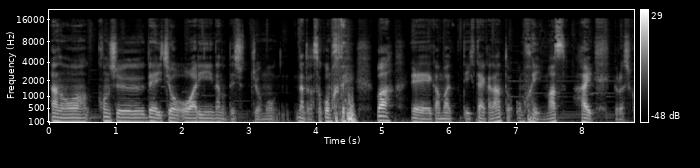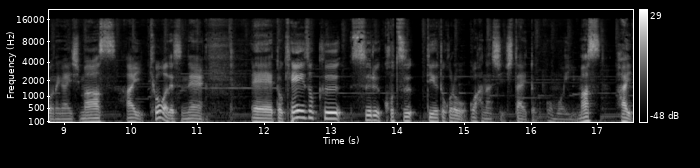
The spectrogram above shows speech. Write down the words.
あの今週で一応終わりなので出張もなんとかそこまで は、えー、頑張っていきたいかなと思います。はい。よろしくお願いします。はい。今日はですねえーと、継続するコツっていうところをお話ししたいと思います。はい、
